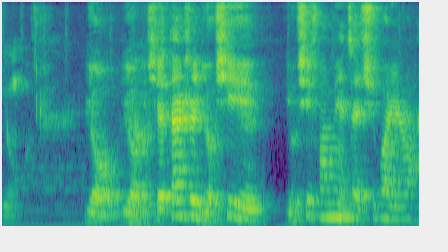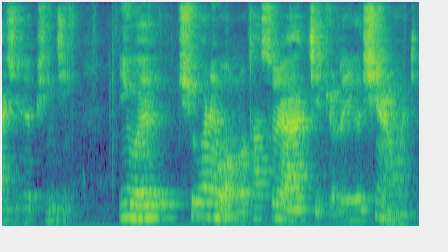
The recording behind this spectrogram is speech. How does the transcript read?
用啊。有有一些，但是游戏游戏方面在区块链中还是一个瓶颈，因为区块链网络它虽然解决了一个信任问题，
